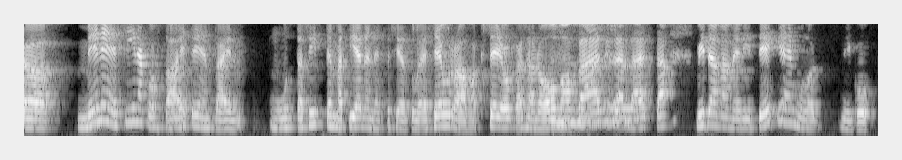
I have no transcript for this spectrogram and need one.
ö, menee siinä kohtaa eteenpäin mutta sitten mä tiedän, että siellä tulee seuraavaksi se, joka sanoo oman pääsisällä, että mitä mä menin tekemään. Mulla on niin kuin,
